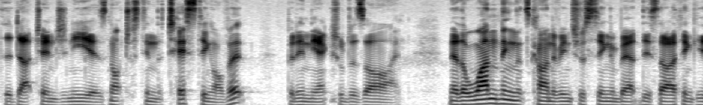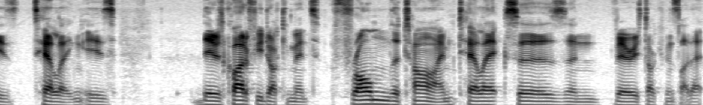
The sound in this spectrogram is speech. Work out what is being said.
the Dutch engineers, not just in the testing of it, but in the actual design. Now, the one thing that's kind of interesting about this that I think is telling is there's quite a few documents from the time, telexes and various documents like that,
